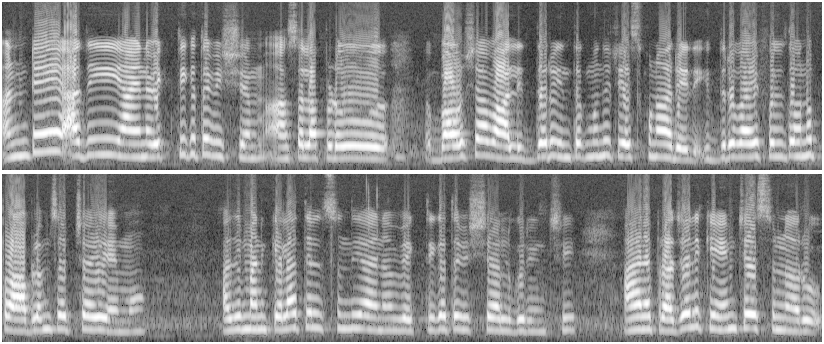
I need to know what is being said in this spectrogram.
అంటే అది ఆయన వ్యక్తిగత విషయం. అసలు అప్పుడు బహుశా వాళ్ళిద్దరు ఇంతకుముందు చేసుకున్నారు. ఇది- ఇద్దరు వైఫులతోనూ ప్రాబ్లమ్స్ వచ్చాయేమో. అది మనకి ఎలా తెలుస్తుంది ఆయన వ్యక్తిగత విషయాల గురించి? ఆయన ప్రజలకి ఏం చేస్తున్నారు?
